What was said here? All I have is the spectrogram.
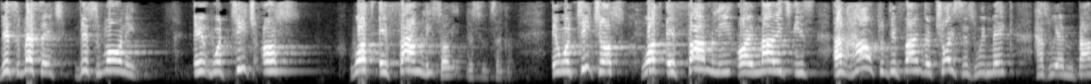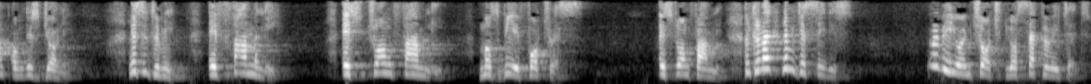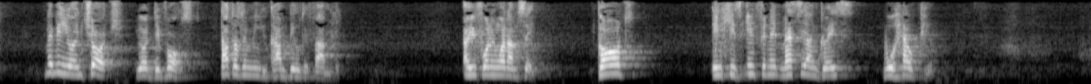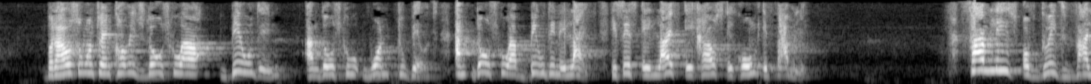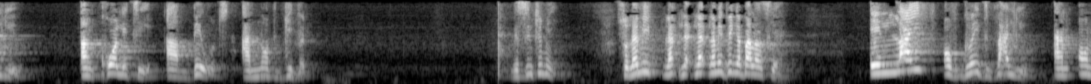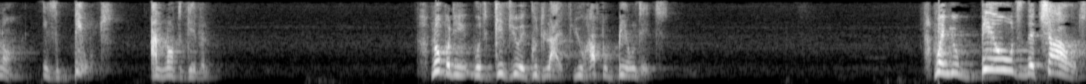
This message this morning, it would teach us what a family, sorry, just a second. It will teach us what a family or a marriage is and how to define the choices we make as we embark on this journey. Listen to me. A family, a strong family must be a fortress. A strong family. And can I, let me just say this. Maybe you're in church, you're separated. Maybe you're in church, you're divorced. That doesn't mean you can't build a family. Are you following what I'm saying? God, in His infinite mercy and grace, will help you. But I also want to encourage those who are building and those who want to build and those who are building a life. He says a life, a house, a home, a family. Families of great value and quality are built and not given. Listen to me. So let me, let, let, let me bring a balance here. A life of great value and honor is built and not given. Nobody would give you a good life. You have to build it. When you build the child,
